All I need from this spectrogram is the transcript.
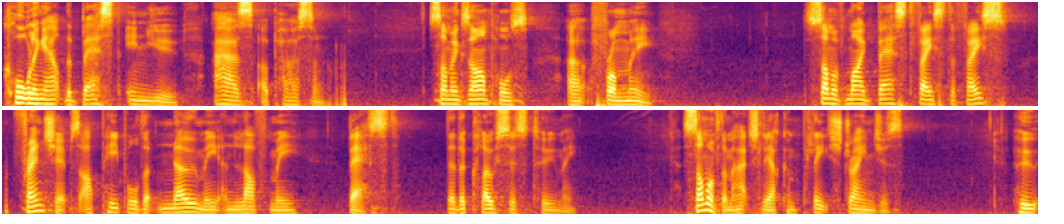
calling out the best in you as a person. Some examples uh, from me. Some of my best face to face friendships are people that know me and love me best. They're the closest to me. Some of them actually are complete strangers who,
